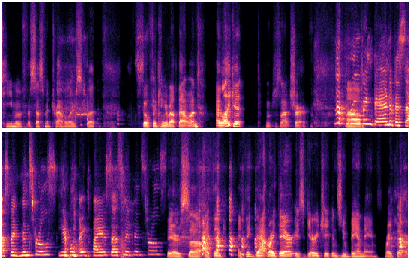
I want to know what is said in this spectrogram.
team of assessment travelers, but still thinking about that one. I like it. I'm just not sure. The um, roving um, band of assessment minstrels. You don't like my assessment minstrels? There's, uh, I think, I think that right there is Gary Chapin's new band name, right there.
